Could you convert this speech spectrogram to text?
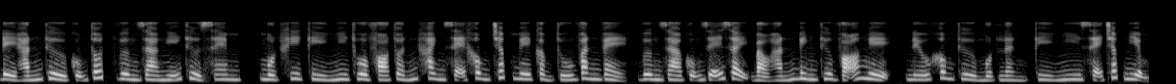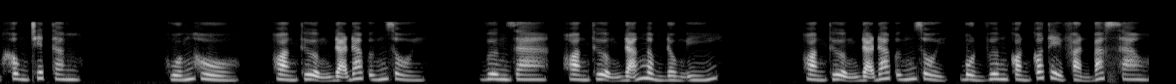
Để hắn thử cũng tốt, vương gia nghĩ thử xem, một khi kỳ nhi thua Phó Tuấn Khanh sẽ không chấp mê cầm tú văn vẻ, vương gia cũng dễ dạy bảo hắn binh thư võ nghệ, nếu không thử một lần kỳ nhi sẽ chấp niệm không chết tâm. Huống hồ, Hoàng thượng đã đáp ứng rồi. Vương gia, Hoàng thượng đã ngầm đồng ý. Hoàng thượng đã đáp ứng rồi, bổn vương còn có thể phản bác sao?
